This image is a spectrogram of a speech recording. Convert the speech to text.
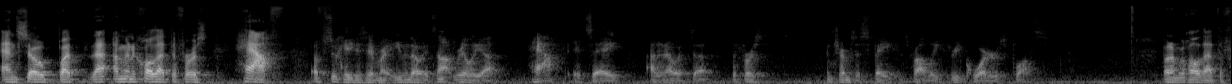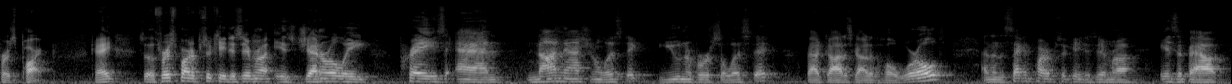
And so, but that, I'm going to call that the first half of Psuke de Zimra, even though it's not really a half. It's a, I don't know, it's a, the first, in terms of space, it's probably three quarters plus. But I'm going to call that the first part. Okay? So the first part of Psuke de Zimra is generally praise and non nationalistic, universalistic, about God as God of the whole world. And then the second part of Psuke de Zimra is about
